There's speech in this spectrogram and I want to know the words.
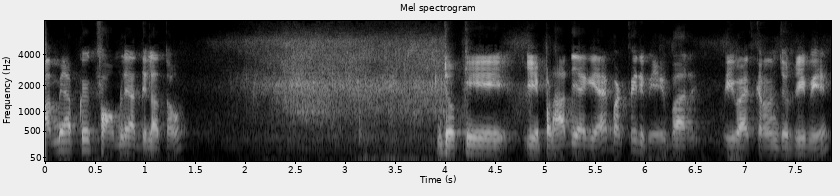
अब मैं आपको एक फॉर्मूला याद दिलाता हूँ, जो कि ये पढ़ा दिया गया है बट फिर भी एक बार रिवाइज करना ज़रूरी भी है।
